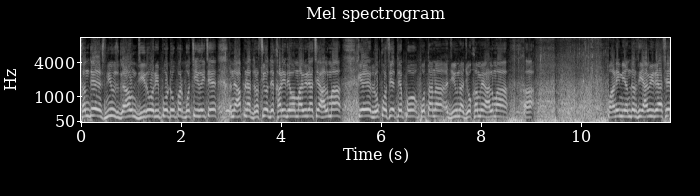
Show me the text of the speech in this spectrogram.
સંદેશ ન્યૂઝ ગ્રાઉન્ડ ઝીરો રિપોર્ટ ઉપર પહોંચી ગઈ છે અને આપના દ્રશ્યો દેખાડી દેવામાં આવી રહ્યા છે. હાલમાં કે લોકો છે તે પોતાના જીવના જોખમે હાલમાં પાણીની અંદરથી આવી રહ્યા છે.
